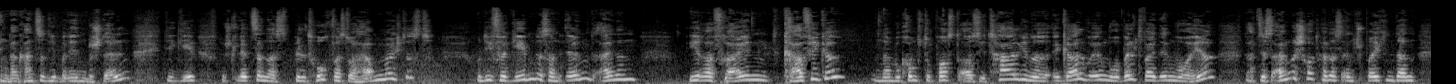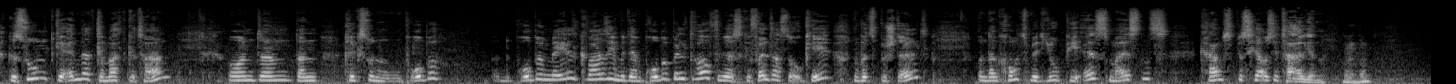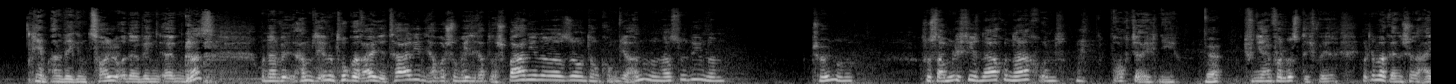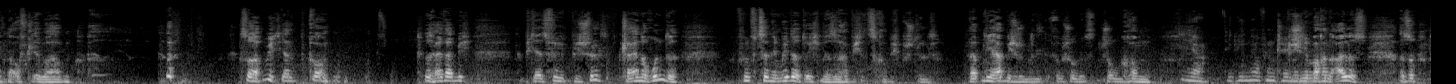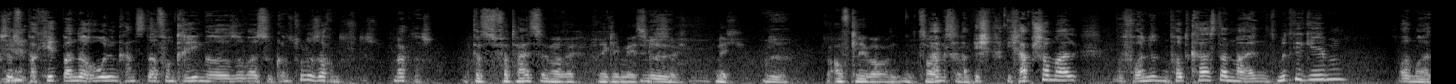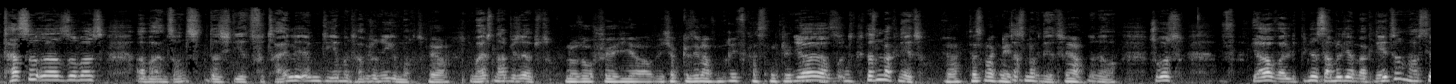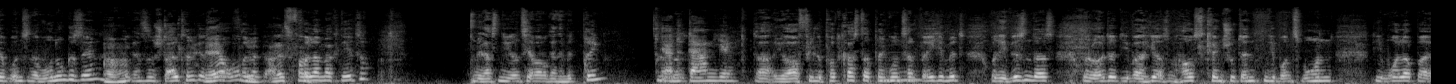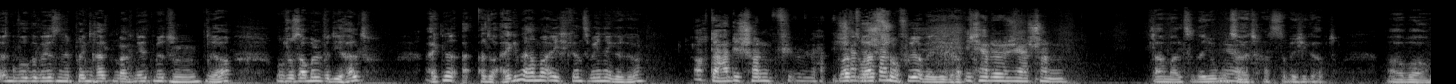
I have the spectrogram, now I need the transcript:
Und dann kannst du die bei denen bestellen. Die geben, du lädst dann das Bild hoch, was du haben möchtest. Und die vergeben das an irgendeinen ihrer freien Grafiker. Und dann bekommst du Post aus Italien oder egal wo irgendwo, weltweit irgendwo her. Da hat sie es angeschaut, hat das entsprechend dann gezoomt, geändert, gemacht, getan. Und ähm, dann kriegst du eine Probe, eine Probemail quasi mit dem Probebild drauf. Wenn dir das gefällt, sagst du okay, dann wird es bestellt. Und dann kommt es mit UPS. Meistens kam es bisher aus Italien. Ich nehme an, wegen Zoll oder wegen irgendwas. Und dann haben sie irgendeine Druckerei in Italien, ich habe schon welche gehabt aus Spanien oder so, und dann kommen die an und dann hast du die und dann schön und so sammle ich die nach und nach und braucht die eigentlich nie. Ja. Ich finde die einfach lustig, ich wollte immer gerne schöne eigene Aufkleber haben. so habe ich die halt bekommen. Das halt habe ich, ich jetzt für bestellt, kleine Runde, 5 cm Durchmesser habe ich jetzt hab ich bestellt. Hab, nee, habe ich schon, hab schon, schon bekommen. Ja, die liegen auf dem Und Tisch. die machen alles. Also selbst Paketbanderolen kannst du davon kriegen oder sowas. So ganz tolle Sachen. Ich mag das. Das verteilst du immer re regelmäßig. Nö. Nicht. Nö. Aufkleber und, und Zeugs. Hab, und, ich ich habe schon mal befreundeten Podcastern mal einen mitgegeben. Auch mal eine Tasse oder sowas. Aber ansonsten, dass ich die jetzt verteile irgendjemand, habe ich noch nie gemacht. ja, Die meisten habe ich selbst. nur so für hier. Ich habe gesehen auf dem Briefkasten Ja, ja, ne? das ist ein Magnet. ja, das Magnet. Das ist ein Magnet. Ja. Genau. Sowas, ja, weil die Biene sammelt ja Magnete. Hast du ja bei uns in der Wohnung gesehen. Aha. Die ganzen Stahlträger Ja, ja, oben, voller, alles voll. voller Magnete. Wir lassen die uns ja aber gerne mitbringen. Ja, der Daniel. Da, ja, viele Podcaster bringen uns halt welche mit oder die wissen das. Oder Leute, die wir hier aus dem Haus kennen, Studenten, die bei uns wohnen, die im Urlaub bei irgendwo gewesen sind, bringen halt ein Magnet mit. Mhm. Ja. Und so sammeln wir die halt. Eigene, also eigene haben wir eigentlich ganz wenige, gell? Ach, da hatte ich schon. Ich Du hast, hatte du hast schon, schon früher welche gehabt. ich hatte ja schon. Damals in der Jugendzeit hast du welche gehabt. Aber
